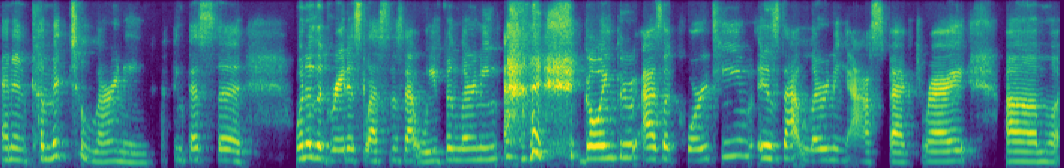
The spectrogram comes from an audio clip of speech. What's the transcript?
and then commit to learning. I think that's the, one of the greatest lessons that we've been learning going through as a core team is that learning aspect, right? Um,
